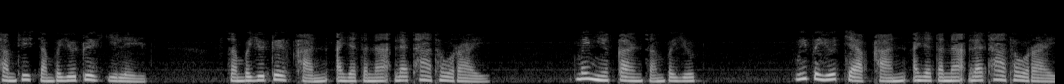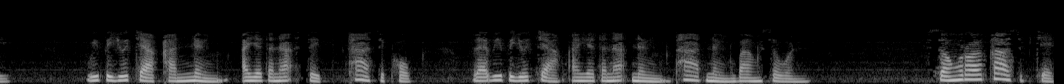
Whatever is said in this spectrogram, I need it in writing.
ธรรมที่สัมปยุทธ์ด้วยกิเลส สัมปยุทธ์ด้วยขันอายตนะและท่าเท่าไรไม่มีการสัมปยุทธ์วิปยุจจากขันอายตนะและท่าเท่าไรวิปยุจจากขันหนึ่งอายตนะสิบท่าสิบหกและวิปยุจจากอายตนะหนึ่งธาตุหนึ่งบางส่วนสองร้อยเก้าสิบเจ็ด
